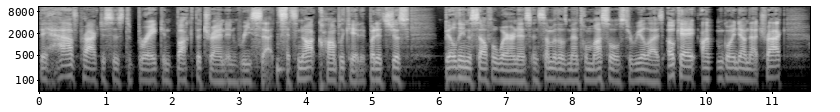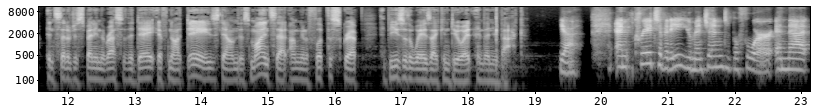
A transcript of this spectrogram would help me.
They have practices to break and buck the trend and reset. It's not complicated, but it's just building the self awareness and some of those mental muscles to realize, okay, I'm going down that track instead of just spending the rest of the day, if not days, down this mindset, I'm going to flip the script. These are the ways I can do it. And then you're back. Yeah. And creativity, you mentioned before, and that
